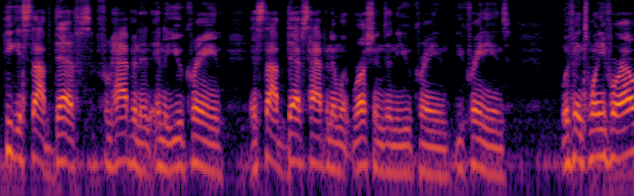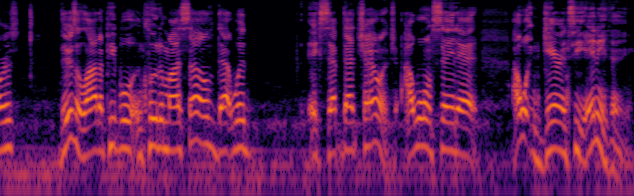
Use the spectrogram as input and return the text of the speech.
he can stop deaths from happening in the Ukraine and stop deaths happening with Russians in the Ukraine, Ukrainians within 24 hours." there's a lot of people, including myself, that would accept that challenge. I won't say that I wouldn't guarantee anything,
